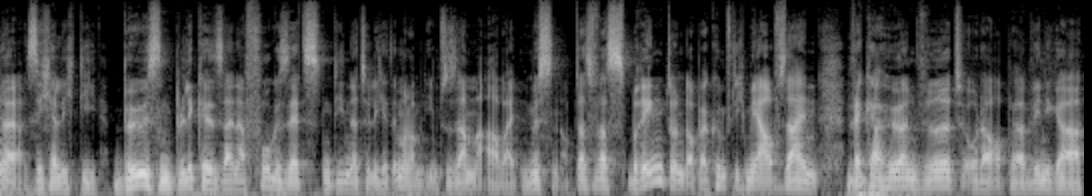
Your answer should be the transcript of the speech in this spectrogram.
naja, sicherlich die bösen Blicke seiner Vorgesetzten, die natürlich jetzt immer noch mit ihm zusammenarbeiten müssen. Ob das was bringt und ob er künftig mehr auf seinen Wecker hören wird oder ob er weniger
